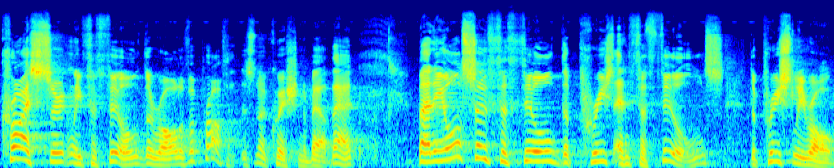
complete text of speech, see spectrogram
Christ certainly fulfilled the role of a prophet, there's no question about that. But he also fulfilled the priest and fulfills the priestly role.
